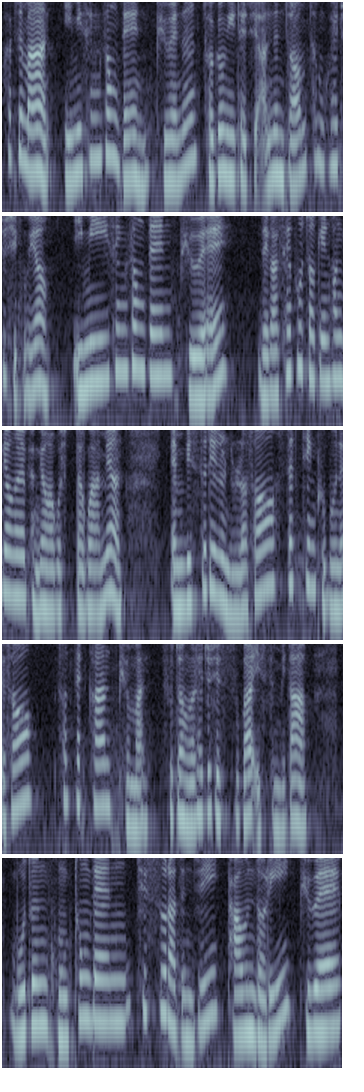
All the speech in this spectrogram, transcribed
하지만 이미 생성된 뷰에는 적용이 되지 않는 점 참고해 주시고요. 이미 생성된 뷰에 내가 세부적인 환경을 변경하고 싶다고 하면 MB3를 눌러서 세팅 부분에서 선택한 뷰만 수정을 해주실 수가 있습니다. 모든 공통된 치수라든지 바운더리, 뷰의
